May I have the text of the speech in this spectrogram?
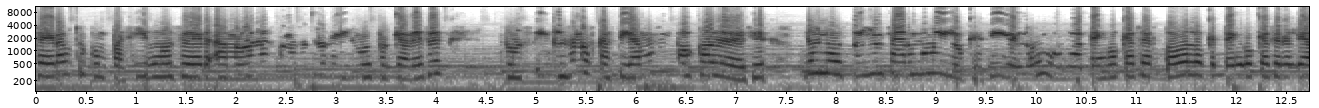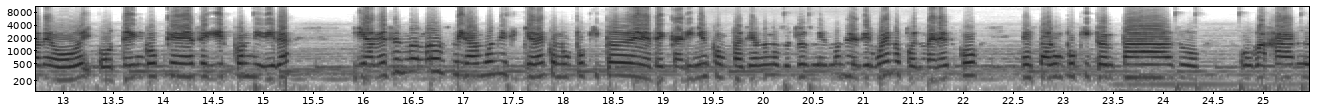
ser autocompasivos, ser amables con nosotros mismos, porque a veces nos, incluso nos castigamos un poco de decir, yo no estoy enfermo y lo que sigue, ¿no? O tengo que hacer todo lo que tengo que hacer el día de hoy, o tengo que seguir con mi vida. Y a veces no nos miramos ni siquiera con un poquito de, cariño y compasión a nosotros mismos y decir, bueno, pues merezco estar un poquito en paz o, o bajarle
